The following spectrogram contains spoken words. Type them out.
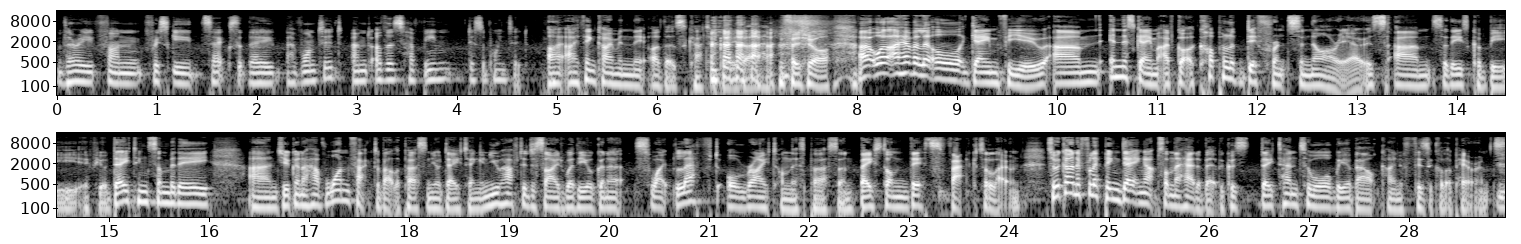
very fun, frisky sex that they have wanted, and others have been disappointed. I, I think I'm in the others category there for sure. Uh, well, I have a little game for you. Um, in this game, I've got a couple of different scenarios. Um, so these could be if you're dating somebody and you're going to have one fact about the person you're dating, and you have to decide whether you're going to swipe left or right on this person based on this fact alone. So we're kind of flipping dating apps on their head a bit because they tend to all be about kind of physical appearance,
